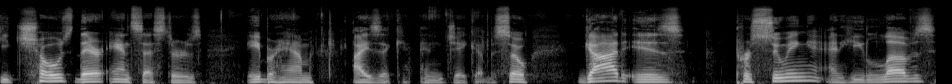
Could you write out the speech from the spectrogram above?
he chose their ancestors Abraham Isaac and Jacob so God is pursuing and he loves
